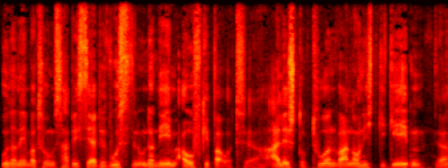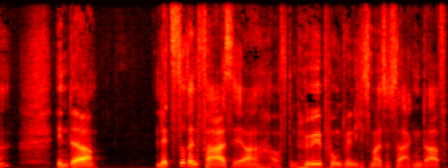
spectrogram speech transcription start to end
Unternehmertums habe ich sehr bewusst ein Unternehmen aufgebaut. Ja. Alle Strukturen waren noch nicht gegeben. Ja. In der letzteren Phase, ja, auf dem Höhepunkt, wenn ich es mal so sagen darf,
